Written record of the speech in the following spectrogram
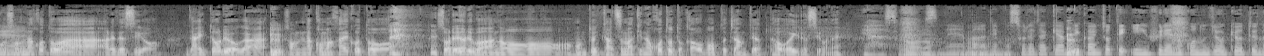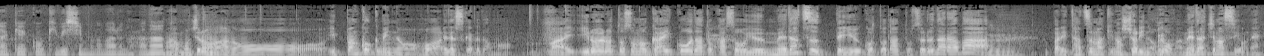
あの、そんなことはあれですよ。大統領が そんな細かいことを、それよりもあの本当に竜巻のこととかをもっとちゃんとやった方がいいですよね。いやそうですね、うん、まあ、でもそれだけアメリカにとってインフレのこの状況というのは結構厳しいものがあるのかなと、まあ、もちろんあの一般国民の方はあれですけれども、まあ、いろいろとその外交だとかそういう目立つっていうことだとするならば、うん。っぱり竜巻の処理の方が目立ちますよね、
